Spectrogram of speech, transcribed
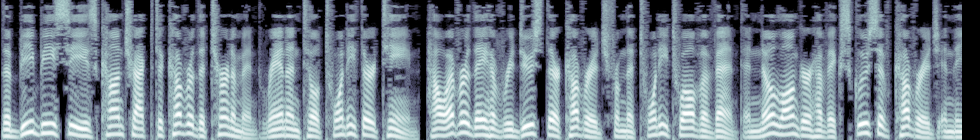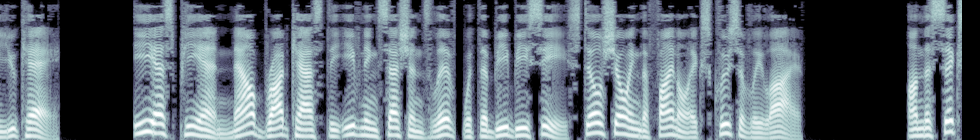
The BBC's contract to cover the tournament ran until 2013, however they have reduced their coverage from the 2012 event and no longer have exclusive coverage in the UK. ESPN now broadcast the evening sessions live, with the BBC still showing the final exclusively live. On 6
